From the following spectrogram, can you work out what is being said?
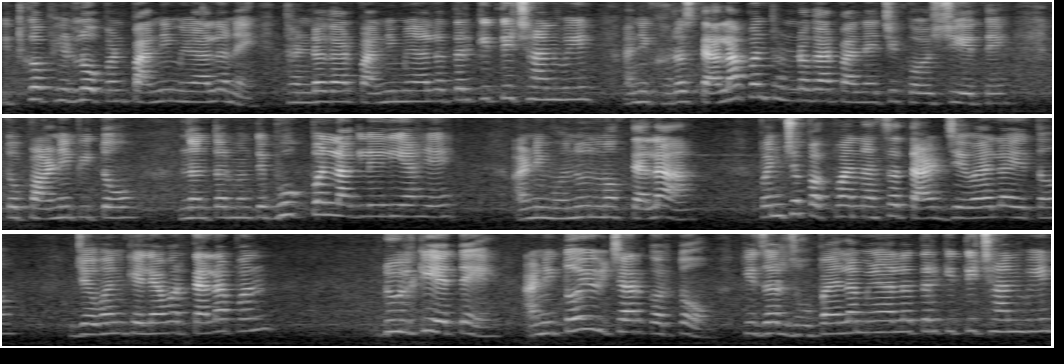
इतकं फिरलो पण पाणी मिळालं नाही. थंडगार पाणी मिळालं तर किती छान होईल. आणि खरंच त्याला पण थंडगार पाण्याची कळशी येते. तो पाणी पितो. नंतर म्हणते भूक पण लागलेली आहे. आणि म्हणून मग त्याला पंचपक्वानाचं ताट जेवायला येतं. जेवण केल्यावर त्याला पण डुलकी येते आणि तोही विचार करतो की जर झोपायला मिळालं तर किती छान होईल.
